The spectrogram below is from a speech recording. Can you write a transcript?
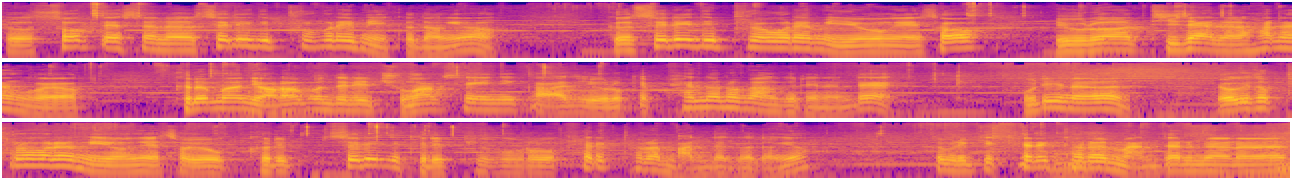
그 수업 때 쓰는 3D 프로그램이 있거든요. 그 3D 프로그램을 이용해서 이런 디자인을 하는 거예요. 그러면 여러분들이 중학생이니까 아직 이렇게 펜으로만 그리는데 우리는 여기서 프로그램 이용해서 요 그립 3D 그래픽으로 캐릭터를 만들거든요. 그럼 이렇게 캐릭터를 만들면은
